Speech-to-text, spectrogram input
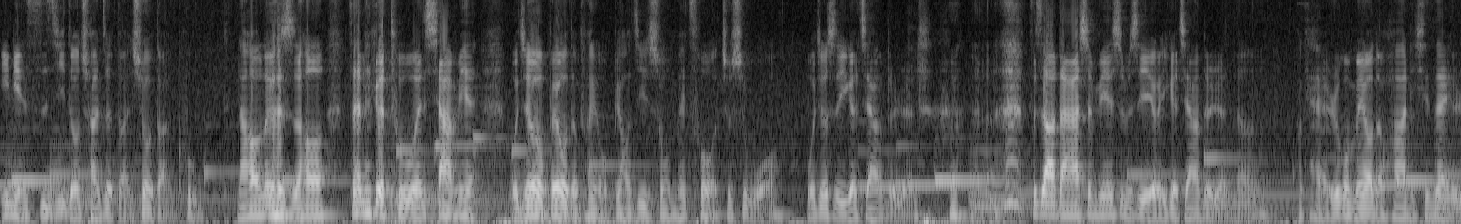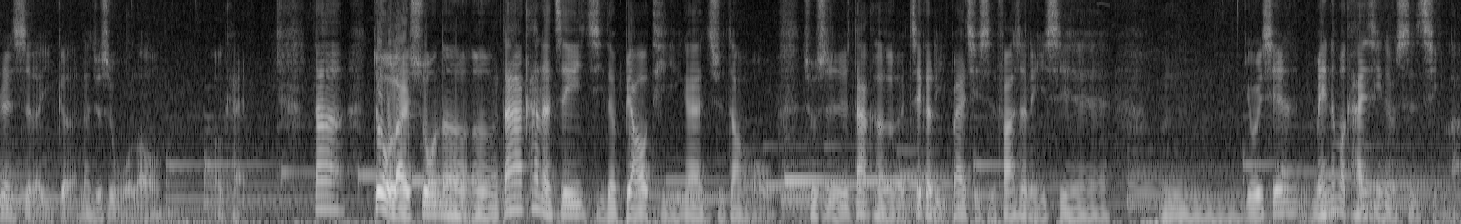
一年四季都穿着短袖短裤。然后那个时候在那个图文下面，我就有被我的朋友标记说，没错，就是我，我就是一个这样的人。不知道大家身边是不是也有一个这样的人呢？OK，如果没有的话，你现在也认识了一个，那就是我喽。OK。那对我来说呢，呃，大家看了这一集的标题，应该也知道哦，就是大可这个礼拜其实发生了一些，嗯，有一些没那么开心的事情啦。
